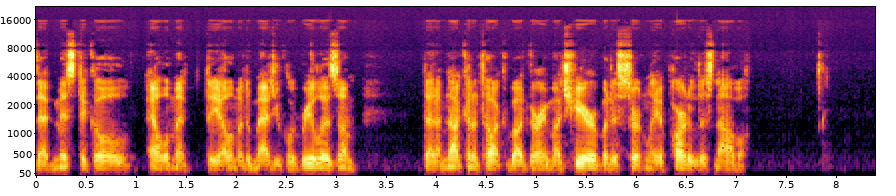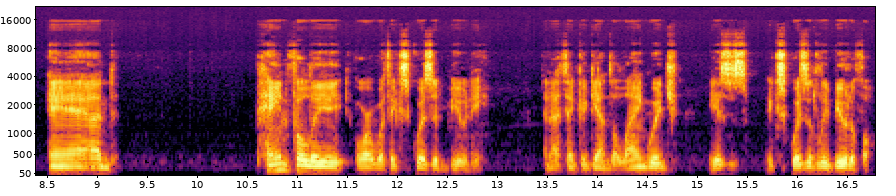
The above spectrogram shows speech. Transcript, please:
that mystical element, the element of magical realism that I'm not going to talk about very much here, but is certainly a part of this novel. And painfully or with exquisite beauty. And I think, again, the language is exquisitely beautiful.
